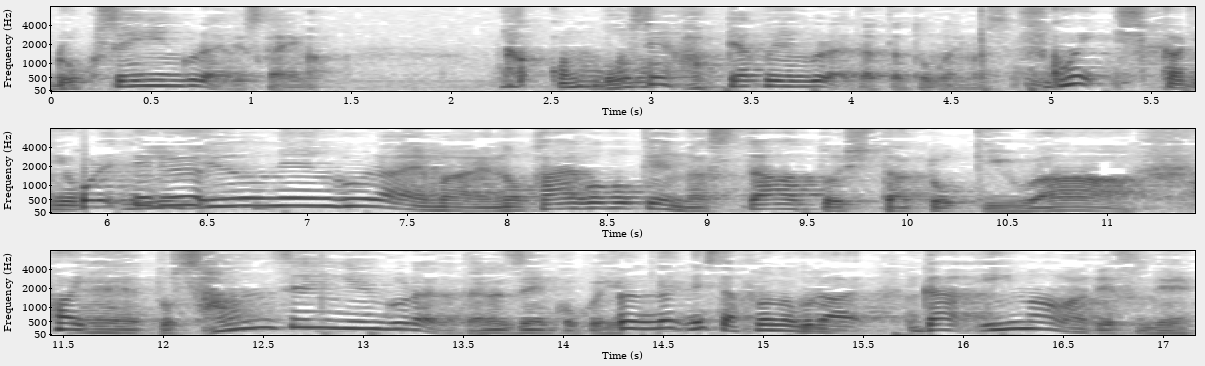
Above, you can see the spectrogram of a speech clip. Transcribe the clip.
6000円ぐらいですか、今。なんかこの5800円ぐらいだったと思います。すごいしっかりこれってる20年ぐらい前の介護保険がスタートした時は、はい。えっ、と3000円ぐらいだったよね全国平均、うんでしたそのぐらい、が今はですね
